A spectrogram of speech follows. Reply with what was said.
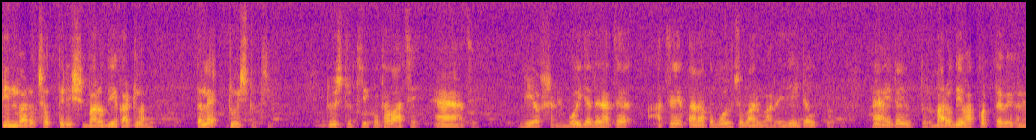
তিন বারো ছত্রিশ, বারো দিয়ে কাটলাম। তাহলে two is to three two is to three কোথাও আছে? হ্যাঁ আছে। বি অপশানে। বই যাদের হাতে আছে, তারা তো বলছো বারবার, এই যে এইটা উত্তর। হ্যাঁ এটাই উত্তর। বারো দিয়ে ভাগ করতে হবে এখানে।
